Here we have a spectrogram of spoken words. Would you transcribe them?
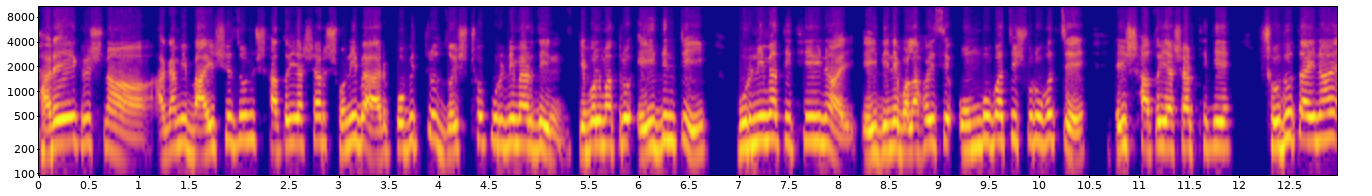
হরে কৃষ্ণ। আগামী বাইশে জুন সাতই আষাঢ় শনিবার পবিত্র জ্যৈষ্ঠ পূর্ণিমার দিন। কেবলমাত্র এই দিনটি পূর্ণিমা তিথি নয়। এই দিনে বলা হয়েছে অম্বুবাচী শুরু হচ্ছে এই সাতই আষাঢ় থেকে। শুধু তাই নয়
